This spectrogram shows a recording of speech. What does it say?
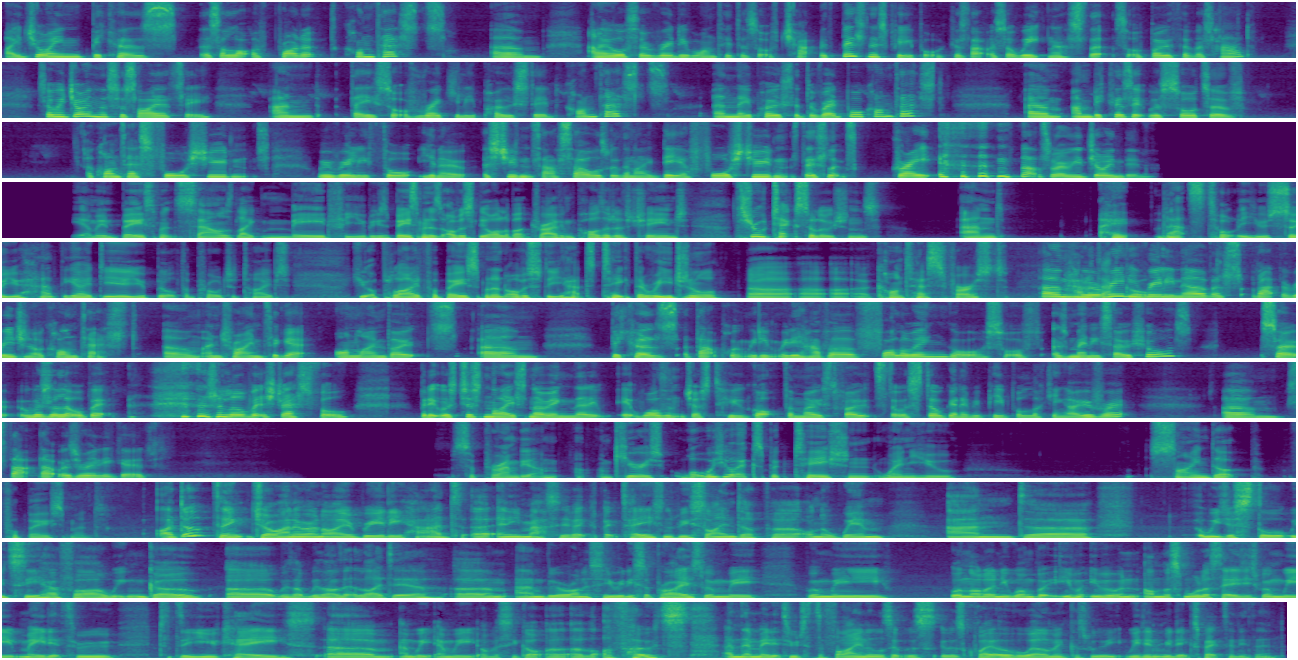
I joined because there's a lot of product contests, um, and I also really wanted to sort of chat with business people because that was a weakness that sort of both of us had. So we joined the society, and they sort of regularly posted contests, and they posted the Red Bull contest, um, and because it was sort of a contest for students. We really thought, you know, as students ourselves with an idea for students, this looks great. That's where we joined in. Yeah, I mean, Basement sounds like made for you because Basement is obviously all about driving positive change through tech solutions. And hey, that's totally you. So you had the idea, you built the prototypes, you applied for Basement, and obviously you had to take the regional uh, uh, uh, contest first. Um, we were really, go? really nervous about the regional contest um, and trying to get online votes um, because at that point we didn't really have a following or sort of as many socials. So it was a little bit, it was a little bit stressful, but it was just nice knowing that it, it wasn't just who got the most votes. There was still going to be people looking over it. Um, so that that was really good. So, Paramveer, I'm, I'm curious, what was your expectation when you signed up for Basement? I don't think Joanna and I really had uh, any massive expectations. We signed up uh, on a whim, and uh, we just thought we'd see how far we can go uh, with our- with our little idea. Um, and we were honestly really surprised when we when we well not only one but even even on the smaller stages when we made it through to the UK's um, and we and we obviously got a, a lot of votes and then made it through to the finals. It was it was quite overwhelming because we we didn't really expect anything.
